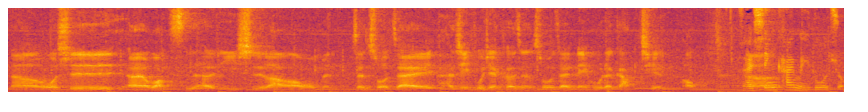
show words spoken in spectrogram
那我是呃王思恒医师啦。哦，我们诊所在恒星复健科诊所在内湖的港前哦。才新开没多久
